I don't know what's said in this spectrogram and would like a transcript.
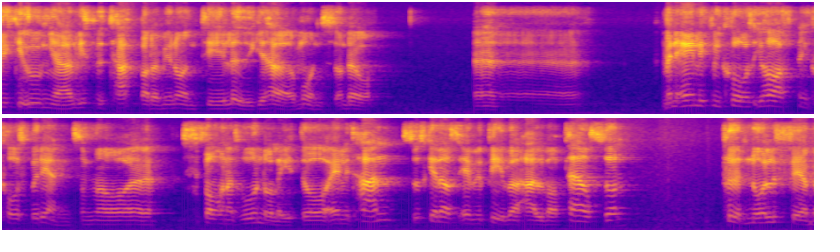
mycket unga. Visst, nu tappade de ju någon till Lugi här, Månsson då. Eh, men enligt min jag har haft en korrespondent som har eh, spanat rundor lite och enligt han så ska deras MVP vara Alvar Persson. Född 05.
